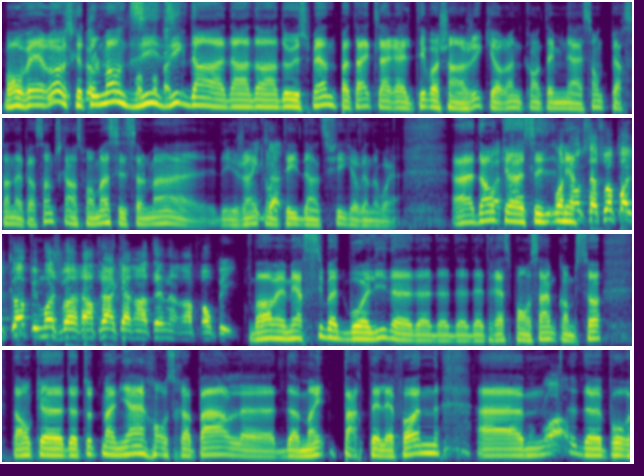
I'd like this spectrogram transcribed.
Bon, on verra, parce que tout le monde dit, dit que dans, dans, deux semaines, peut-être la réalité va changer, qu'il y aura une contamination de personne à personne, parce qu'en ce moment, c'est seulement euh, des gens qui ont été identifiés qui reviennent de voyage. Euh, donc, euh, c'est. que ça soit pas le cas, puis moi, je vais rentrer en quarantaine en rentrant au pays. Bon, mais merci, Beth Boily, d'être responsable comme ça. Donc, euh, de toute manière, on se reparle demain par téléphone de, pour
